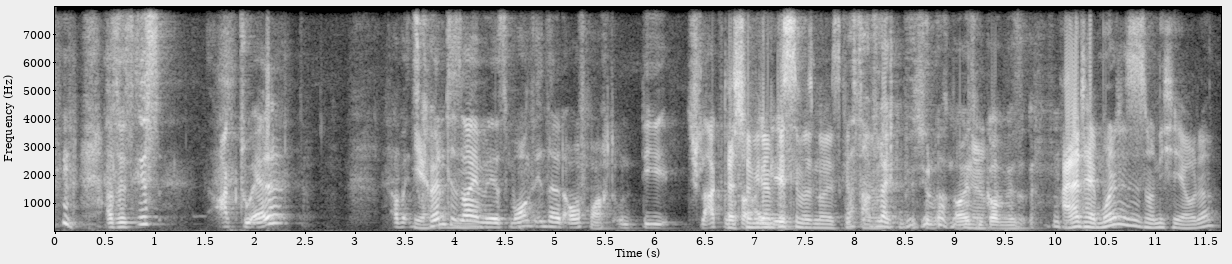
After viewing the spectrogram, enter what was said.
also es ist aktuell, aber es Ja. könnte sein, wenn ihr jetzt morgens Internet aufmacht und die Schlagwörter Da ist schon wieder ein bisschen was Neues dass da vielleicht ein bisschen was Neues Ja. gekommen ist. Eineinhalb Monate ist es noch nicht her, oder?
